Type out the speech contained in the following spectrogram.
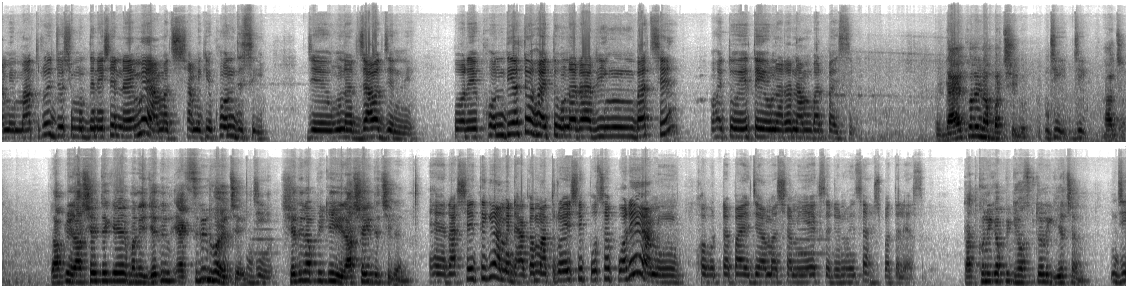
আমি মাত্র জসিমুদ্দিন এসে নেমে আমার স্বামীকে ফোন দিছি যে ওনার যাওয়ার জন্যে। পরে ফোন দিয়াতে হয়তো ওনারা রিং বাজছে হয়তো এতে ওনারা নাম্বার পাইছে। ডায়াল কলে নাম্বার ছিল। জি জি। আচ্ছা। তো আপনি রাজশাহী থেকে মানে যেদিন অ্যাক্সিডেন্ট হয়েছে জি। সেদিন আপনি কি রাজশাহীতে ছিলেন? হ্যাঁ রাজশাহী থেকে আমি ঢাকা মাত্র এসে পৌঁছার পরে আমি খবরটা পাই যে আমার স্বামী অ্যাক্সিডেন্ট হয়েছে হাসপাতালে আছে। তাৎক্ষণিক আপনি কি হসপিটালে গিয়েছেন? জি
